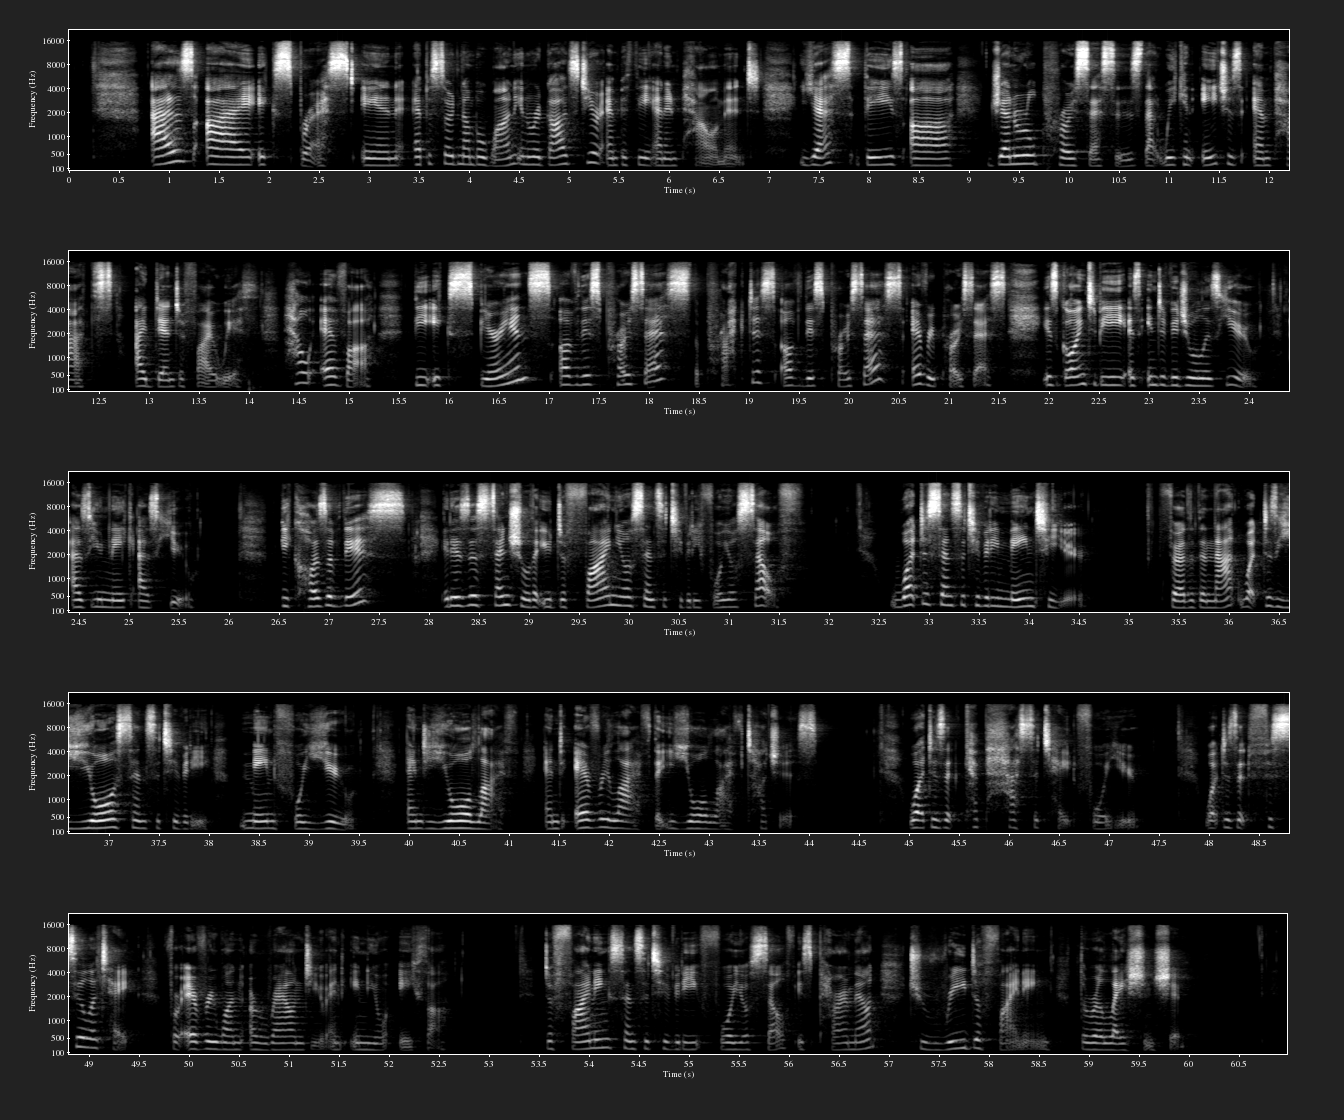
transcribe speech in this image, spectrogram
As I expressed in episode number one, in regards to your empathy and empowerment, yes, these are general processes that we can each as empaths identify with. However, the experience of this process, the practice of this process, every process, is going to be as individual as you, as unique as you. Because of this, it is essential that you define your sensitivity for yourself. What does sensitivity mean to you? Further than that, what does your sensitivity mean for you and your life and every life that your life touches? What does it capacitate for you? What does it facilitate for everyone around you and in your ether? Defining sensitivity for yourself is paramount to redefining the relationship.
